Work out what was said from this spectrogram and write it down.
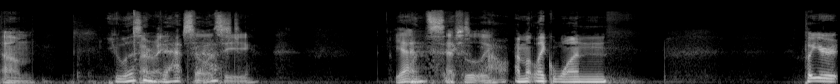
Um, You listen all right, that so fast? let's see. Yeah, One six. absolutely. Wow. I'm at like one. put your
